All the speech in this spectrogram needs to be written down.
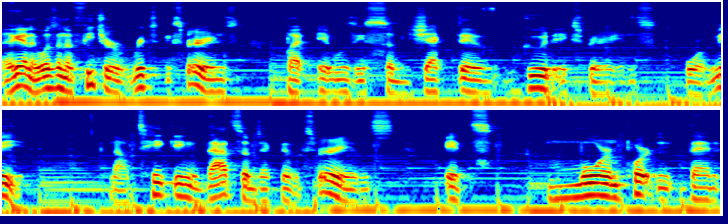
again, it wasn't a feature rich experience, but it was a subjective good experience for me. Now, taking that subjective experience, it's more important than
